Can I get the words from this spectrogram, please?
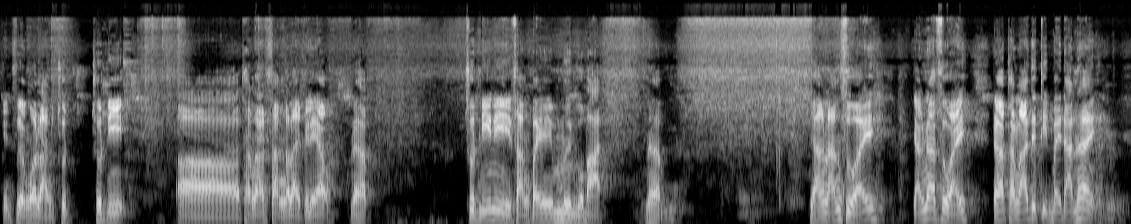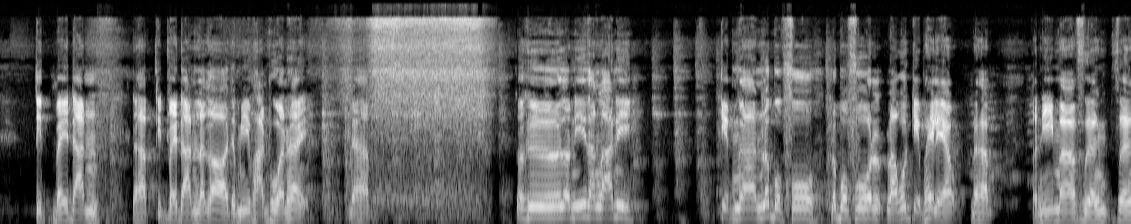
เป็นเฟืองเผาหลังชุดชุดนี้ทางร้านสั่งอะไรไปแล้วนะครับ ชุดนี้นี่สั่งไปหมื่นกว่าบาทนะครับยางหลังสวยยางหน้าสวยนะครับ ทางร้านจะติดใบดันให้ ติดใบดันนะครับ ติดใบดันแล้วก็จะมีผานพวนให้นะครับ ก็คือตอนนี้ทางร้านนี่เก็บงานระบบโฟร์ระบบโฟร์เราก็เก็บให้แล้วนะครับ ตอนนี้มาเฟืองเฟือง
